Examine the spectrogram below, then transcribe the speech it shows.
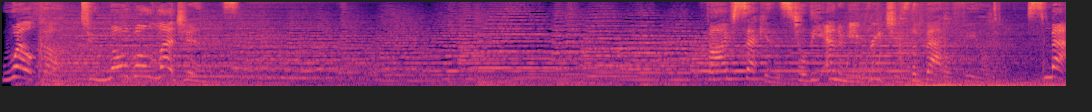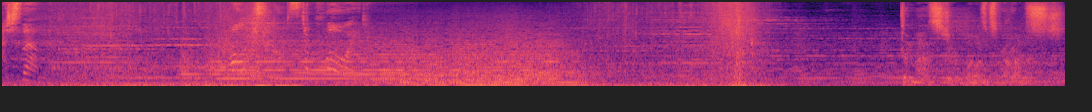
Welcome to Mobile Legends! Five seconds till the enemy reaches the battlefield. Smash them! All troops deployed! The Master wants crossed.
